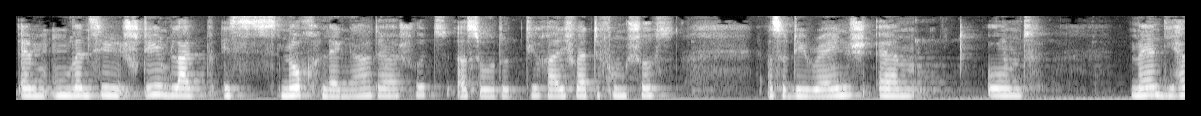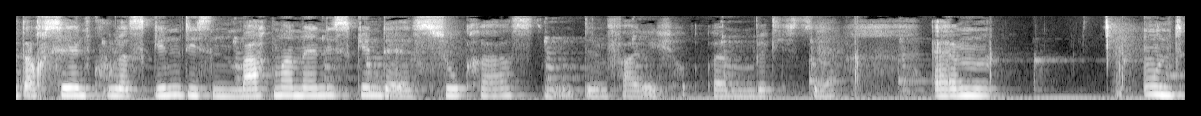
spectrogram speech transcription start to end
Ähm, und wenn sie stehen bleibt, ist es noch länger der Schutz, also die Reichweite vom Schuss, also die Range. Ähm, und Mandy hat auch sehr ein cooler Skin, diesen Magma Mandy Skin, der ist so krass, den, den feiere ich ähm, wirklich sehr. Ähm, und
